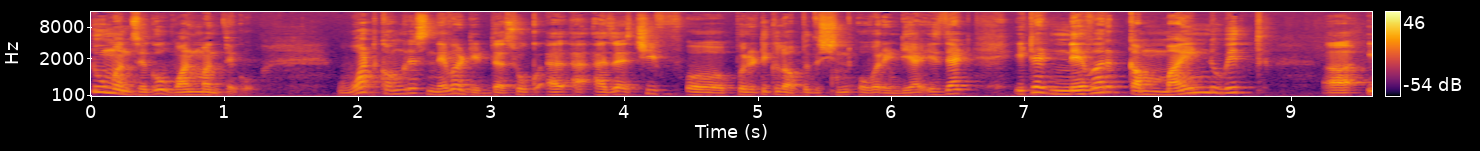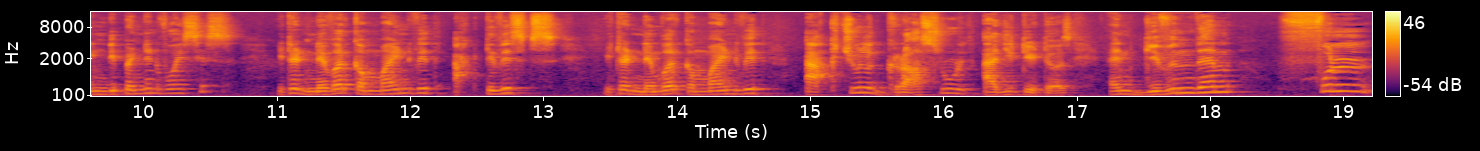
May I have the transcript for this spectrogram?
two months ago, one month ago. What Congress never did, the so as a chief uh, political opposition over India, is that it had never combined with uh, independent voices. It had never combined with activists. It had never combined with actual grassroots agitators and given them full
